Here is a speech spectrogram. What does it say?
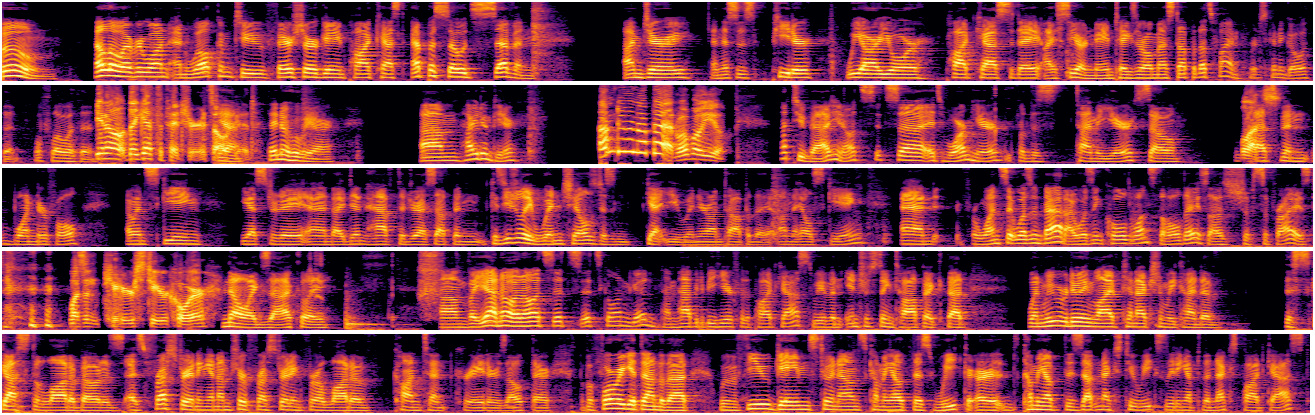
Boom. Hello, everyone, and welcome to FairShare Game Podcast, Episode 7. I'm Jerry, and this is Peter. We are your podcast today. I see our name tags are all messed up, but that's fine. We're just going to go with it. We'll flow with it. You know, they get the picture. It's all yeah, good. they know who we are. Um, how you doing, Peter? I'm doing not bad. What about you? Not too bad. You know, it's it's uh it's warm here for this time of year, so Bless. That's been wonderful. I went skiing yesterday and I didn't have to dress up and because usually wind chills just get you when you're on top of the on the hill skiing. And for once it wasn't bad. I wasn't cold once the whole day, so I was just surprised. Wasn't pierced to your core. no, exactly. Um, but yeah, no, no, it's it's it's going good. I'm happy to be here for the podcast. We have an interesting topic that when we were doing live connection, we kind of discussed a lot about as as frustrating and I'm sure frustrating for a lot of content creators out there. But before we get down to that, we have a few games to announce coming out this week or coming up these up next two weeks leading up to the next podcast.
